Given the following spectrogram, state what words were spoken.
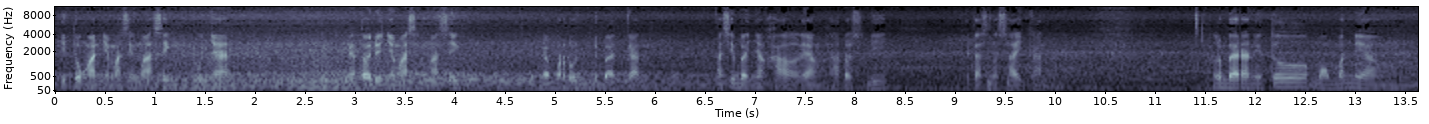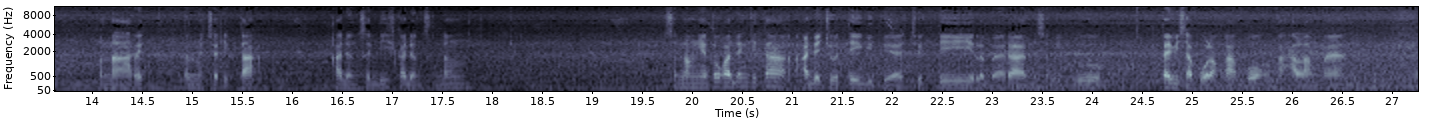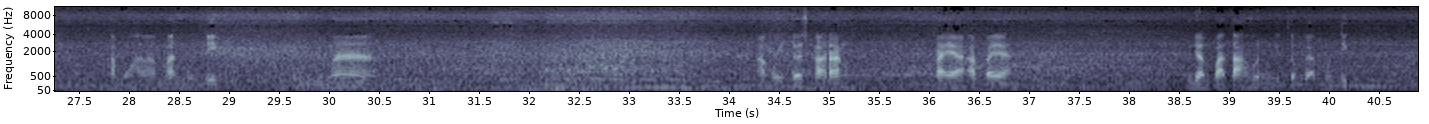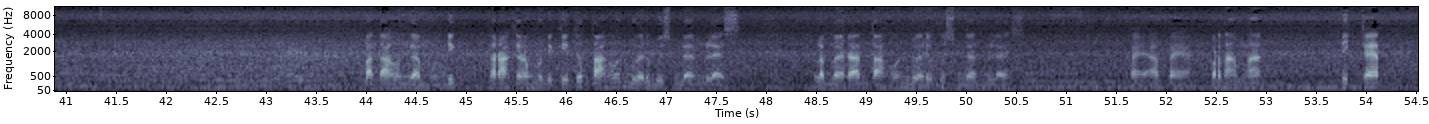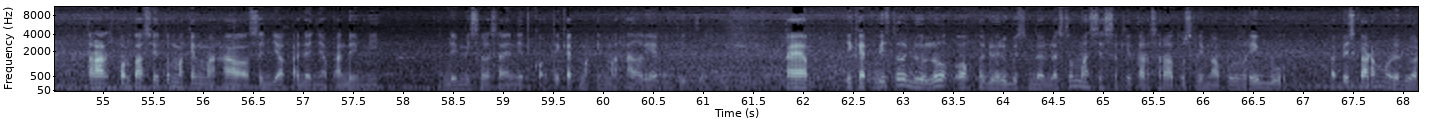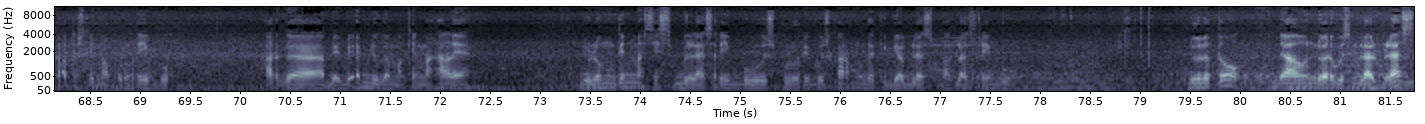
hitungannya masing-masing punya metodenya masing-masing. Nggak perlu didebatkan. Masih banyak hal yang harus di kita selesaikan. Lebaran itu momen yang menarik penuh cerita. Kadang sedih kadang seneng. Senangnya tuh kadang kita ada cuti gitu ya cuti lebaran seminggu. Kita bisa pulang kampung ke halaman kampung halaman mudik. Cuma aku itu sekarang kayak apa ya udah empat tahun gitu nggak mudik 4 tahun gak mudik. Terakhir mudik itu tahun 2019 lebaran tahun 2019 kayak apa ya? Pertama tiket transportasi itu makin mahal sejak adanya pandemi. Pandemi selesai ini kok tiket makin mahal ya gitu. Kayak tiket bis tuh dulu waktu 2019 tuh masih sekitar 150 ribu. Tapi sekarang udah 250 ribu. Harga BBM juga makin mahal ya dulu mungkin masih 11 ribu 10 ribu sekarang udah 13 14 ribu. Dulu tuh tahun 2019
